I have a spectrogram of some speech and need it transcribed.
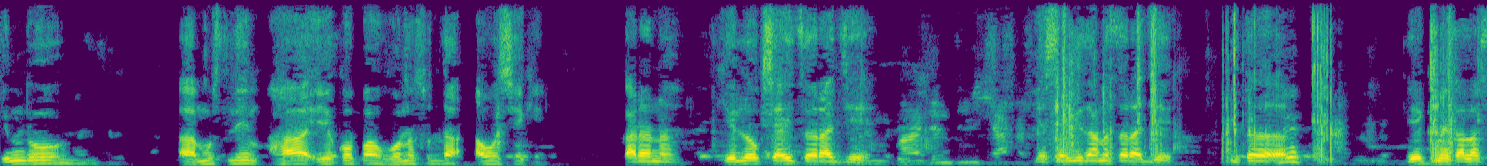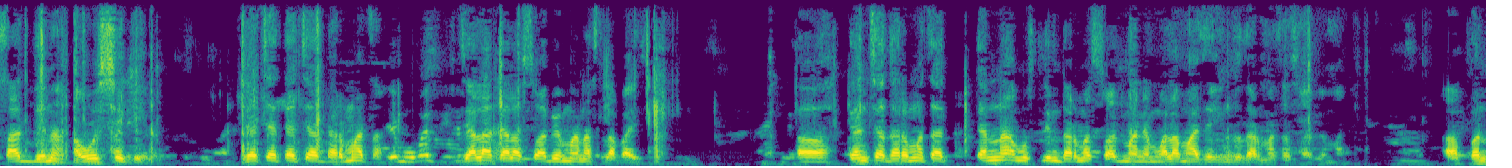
हिंदू मुस्लिम हा एकोपा होणं सुद्धा आवश्यक आहे. कारण हे लोकशाहीचं राज्य आहे. हे संविधानाचं राज्य आहे. इथं एकमेकाला साथ देणं आवश्यक आहे. ज्याच्या त्याच्या धर्माचा ज्याला त्याला स्वाभिमान असला पाहिजे. त्यांच्या धर्माचा त्यांना मुस्लिम धर्मात स्वाभिमान आहे मला माझ्या हिंदू धर्माचा स्वाभिमान आहे. पण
